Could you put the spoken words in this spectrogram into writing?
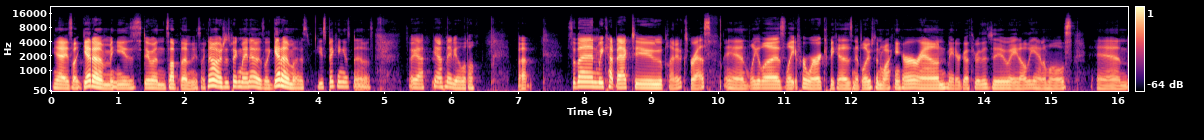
Yeah, he's like, get him. He's doing something. And he's like, no, I was just picking my nose. Like, get him. I was, he's picking his nose. So yeah, yeah, maybe a little. But so then we cut back to Planet Express, and Leela is late for work because Nibbler's been walking her around, made her go through the zoo, ate all the animals, and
